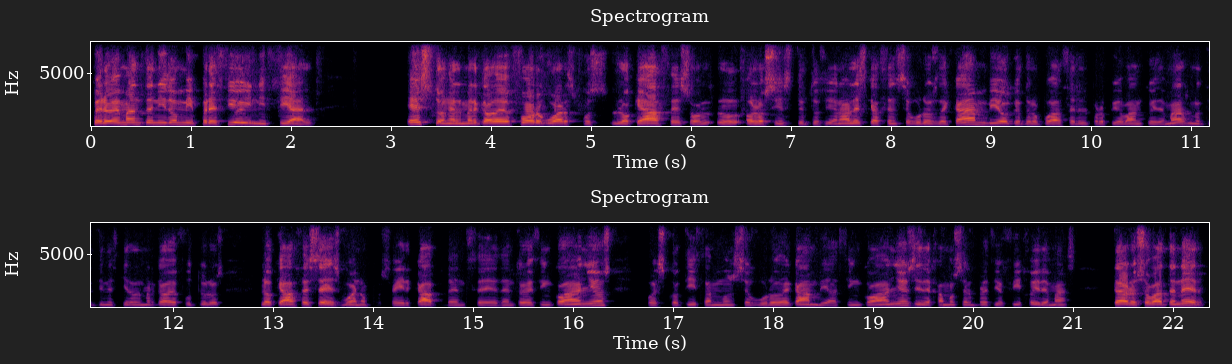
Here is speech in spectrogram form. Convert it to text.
pero he mantenido mi precio inicial. Esto en el mercado de forwards, pues lo que haces, o, o, los institucionales que hacen seguros de cambio, que te lo puede hacer el propio banco y demás, no te tienes que ir al mercado de futuros, lo que haces es, bueno, pues AirCap vence dentro de cinco años, pues cotizan un seguro de cambio a cinco años y dejamos el precio fijo y demás. Claro, eso va a tener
